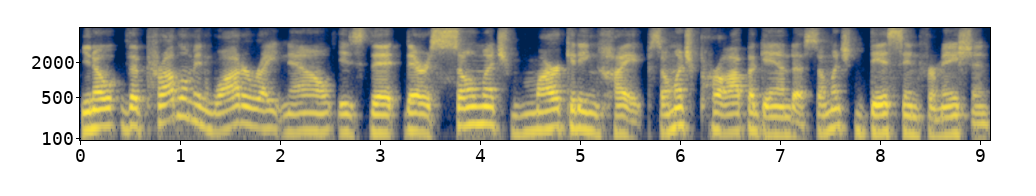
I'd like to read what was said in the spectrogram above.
You know, the problem in water right now is that there is so much marketing hype, so much propaganda, so much disinformation.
